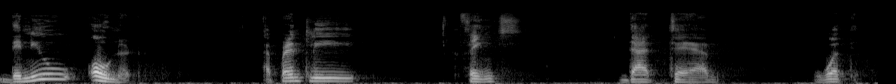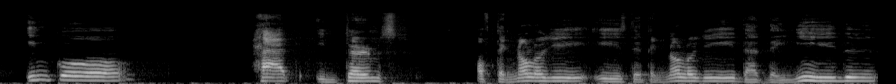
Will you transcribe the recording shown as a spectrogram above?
The new owner apparently thinks that uh, what Inco had in terms of technology is the technology that they need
